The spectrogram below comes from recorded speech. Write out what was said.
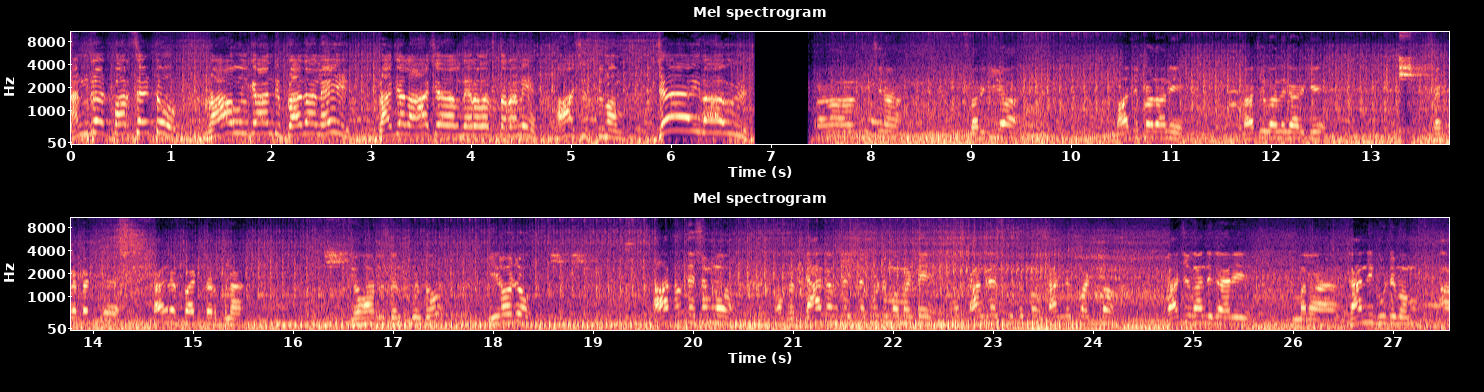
హండ్రెడ్ పర్సెంట్ రాహుల్ గాంధీ ప్రధాని అయి ప్రజల ఆశయాలు నెరవేరుస్తారని ఆశిస్తున్నాం. జై రాహుల్! ప్రాణాలందించిన స్వర్గీయ మాజీ ప్రధాని రాజీవ్ గాంధీ గారికి సెక్రటరీ కాంగ్రెస్ పార్టీ తరఫున జోహార్లు తెలుపుకుంటూ ఈరోజు భారతదేశంలో ఒక త్యాగం చేసిన కుటుంబం అంటే కాంగ్రెస్ కుటుంబం కాంగ్రెస్ పార్టీలో రాజీవ్ గాంధీ గారి మన గాంధీ కుటుంబం. ఆ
